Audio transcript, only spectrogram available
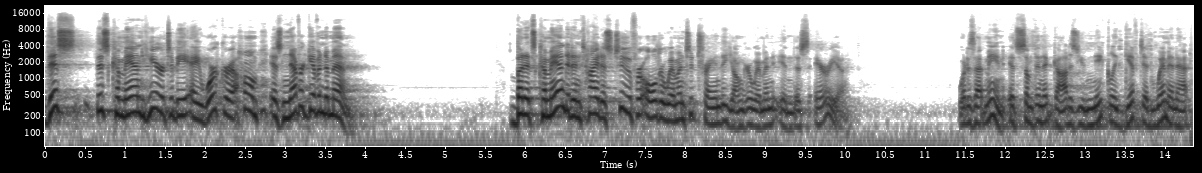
this this command here to be a worker at home is never given to men. But it's commanded in Titus 2 for older women to train the younger women in this area. What does that mean? It's something that God has uniquely gifted women at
